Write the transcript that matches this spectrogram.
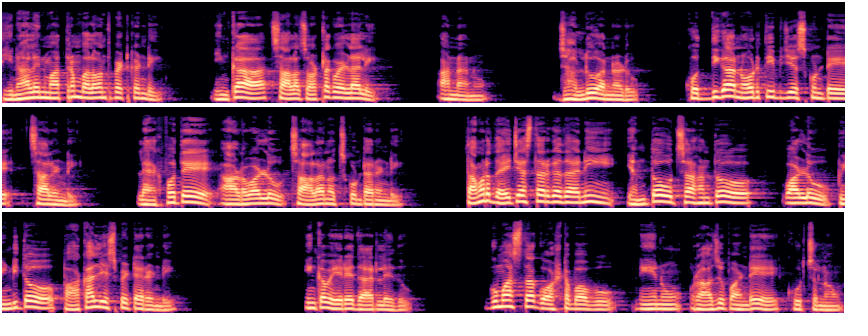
తినాలని మాత్రం బలవంత పెట్టకండి. ఇంకా చాలా చోట్లకు వెళ్ళాలి అన్నాను. జల్లు అన్నాడు. కొద్దిగా నోరు తీపి చేసుకుంటే చాలండి. లేకపోతే ఆడవాళ్ళు చాలా నొచ్చుకుంటారండి. తమరు దయచేస్తారు కదా అని ఎంతో ఉత్సాహంతో వాళ్ళు పిండితో పాకాలు చేసి పెట్టారండి. ఇంకా వేరే దారి లేదు. గుమాస్తా గోష్టబాబు నేను రాజు పాండే కూర్చున్నాం.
